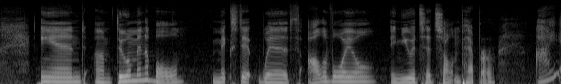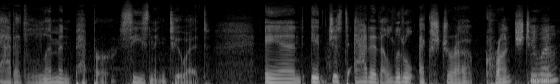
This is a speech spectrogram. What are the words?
and um, threw them in a bowl. Mixed it with olive oil, and you had said salt and pepper. I added lemon pepper seasoning to it and it just added a little extra crunch to it.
